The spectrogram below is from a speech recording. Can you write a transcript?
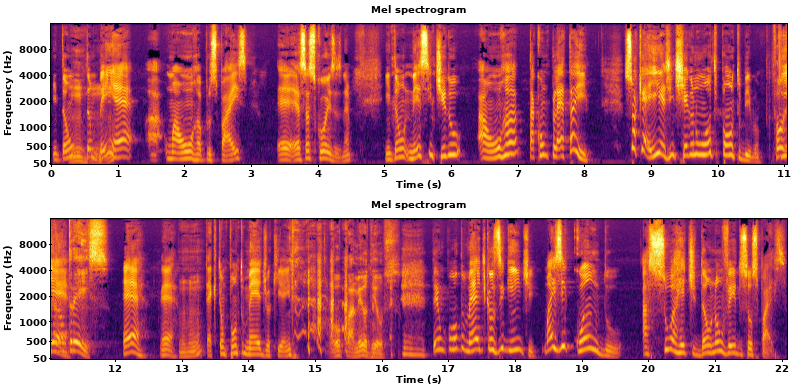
Então, Uhum. também é uma honra para os pais é, essas coisas, né? Então, nesse sentido, a honra tá completa aí. Só que aí a gente chega num outro ponto, Bibo. Eram é, três. é, é. Uhum. É que tem um ponto médio aqui ainda. Opa, meu Deus. Tem um ponto médio que é o seguinte: mas e quando a sua retidão não veio dos seus pais?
